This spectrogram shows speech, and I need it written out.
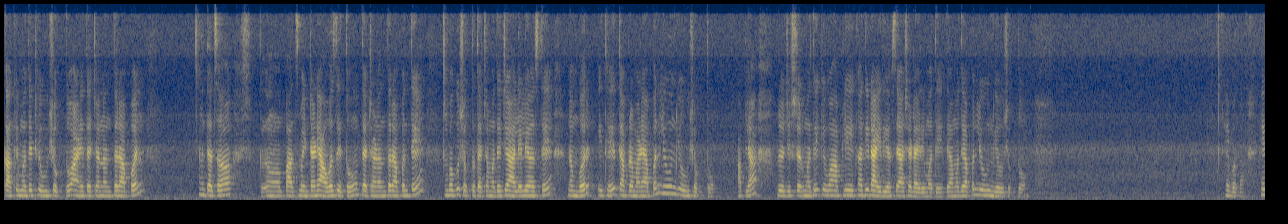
काखेमध्ये ठेवू शकतो आणि त्याच्यानंतर आपण त्याचा पाच मिनिटांनी आवाज येतो. त्याच्यानंतर आपण ते बघू शकतो. त्याच्यामध्ये जे आलेले असते नंबर इथे त्याप्रमाणे आपण लिहून घेऊ शकतो. आपल्या रजिस्टरमध्ये किंवा आपली एखादी डायरी असते अशा डायरीमध्ये त्यामध्ये आपण लिहून घेऊ शकतो. हे बघा. हे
